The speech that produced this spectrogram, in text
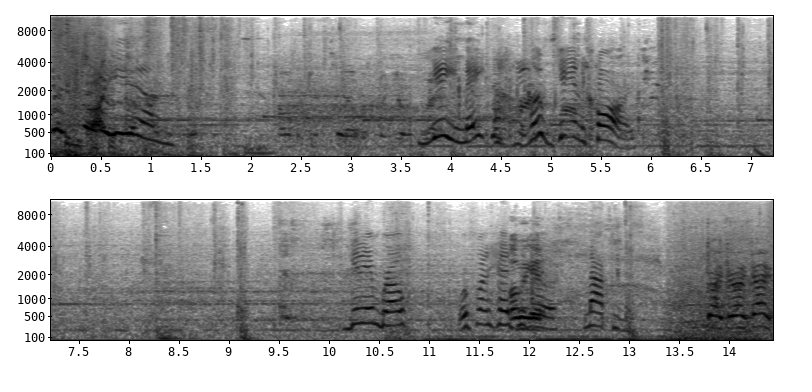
Destroy him! Yay, mate. Let's get in the car. Get in, bro. We're gonna head Oh, to we the get- Mackie. Drive, drive, drive.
